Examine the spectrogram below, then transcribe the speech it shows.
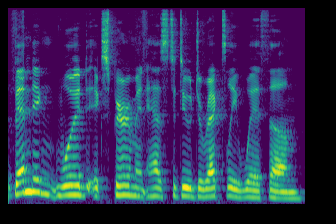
The bending wood experiment has to do directly with um,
